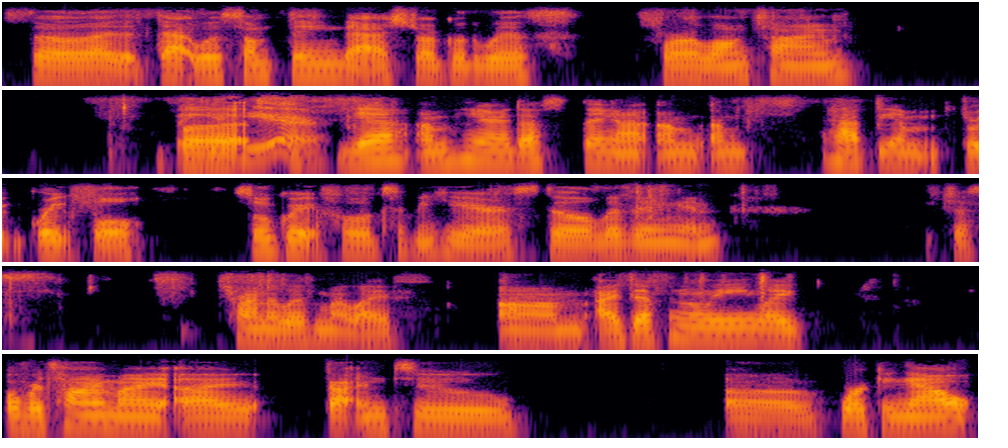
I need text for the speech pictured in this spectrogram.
So I, that was something that i struggled with for a long time. But, but you're here. yeah i'm here. That's the thing. I, i'm i'm happy. I'm th- grateful. So grateful to be here still living and just trying to live my life. Um i definitely like over time i i got into uh working out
